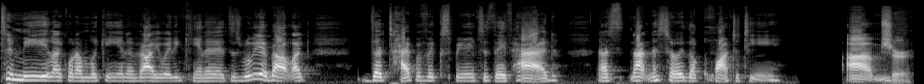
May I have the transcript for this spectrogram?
to me, like when I'm looking and evaluating candidates, is really about like the type of experiences they've had. That's not necessarily the quantity. Um, Sure.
